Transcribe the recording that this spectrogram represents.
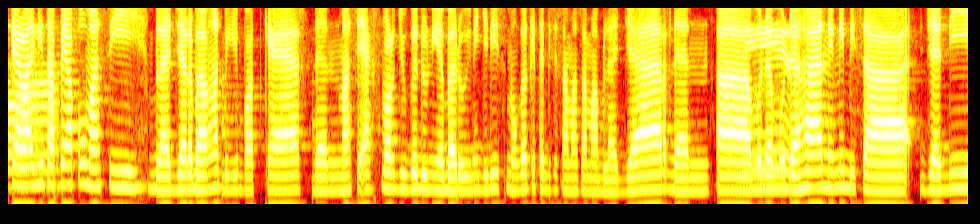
sekali lagi tapi aku masih belajar banget bikin podcast dan masih eksplor juga dunia baru ini. Jadi semoga kita bisa sama-sama belajar dan uh, mudah-mudahan ini bisa jadi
